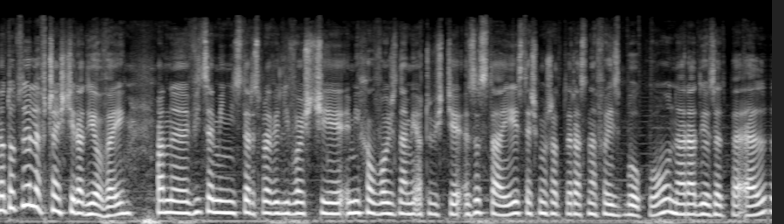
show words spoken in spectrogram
No to tyle w części radiowej. Pan wiceminister sprawiedliwości Michał Woś z nami oczywiście zostaje. Jesteśmy już od teraz na Facebooku, na Radio ZPL.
